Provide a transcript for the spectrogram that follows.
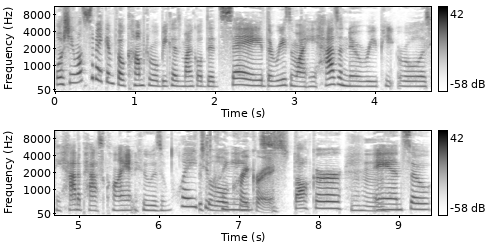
Well, she wants to make him feel comfortable because Michael did say the reason why he has a no repeat rule is he had a past client who is way It's too clingy, cray-cray. stalker, Mhm. and so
